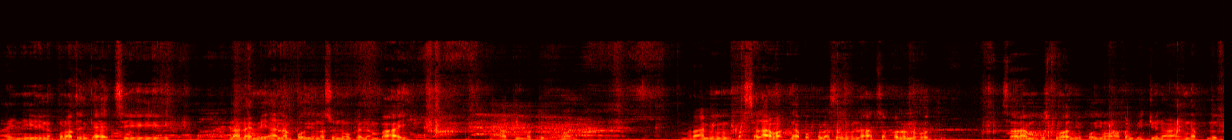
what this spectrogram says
Ay hinihiling na po natin kahit si Nanay Mian lang po yung nasunugan ng bahay ng ating matulungan. Maraming pasalamat nga po pala sa inyong lahat sa panonood. Sana magustuhan niyo po yung aking video na in-upload.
